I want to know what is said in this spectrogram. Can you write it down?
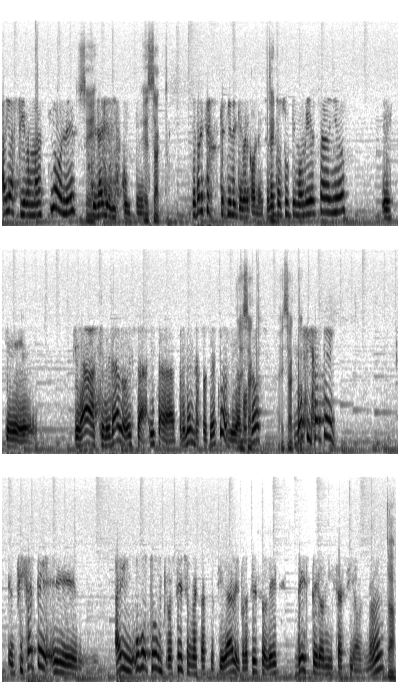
hay afirmaciones Sí. que nadie discute. exacto. Me parece que tiene que ver con eso. En Sí. estos últimos 10 años, este, se ha generado esa, esa tremenda asociación, digamos, Exacto. ¿no? Exacto. Vos fijate, eh, fíjate, eh, hay, hubo todo un proceso en nuestra sociedad, el proceso de desperonización, ¿no? Está.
